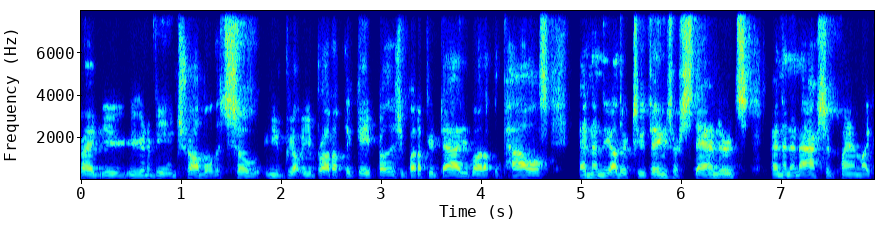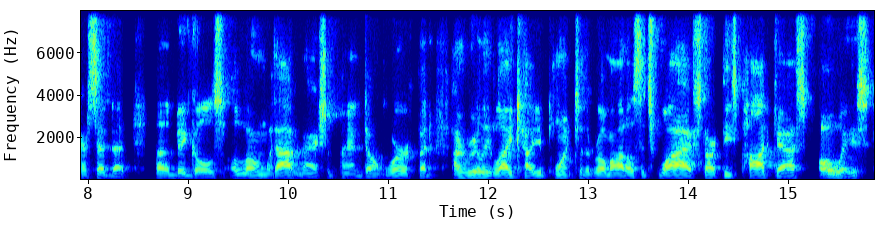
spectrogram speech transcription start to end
right? You're, you're going to be in trouble. It's so you you brought up the Gait brothers, you brought up your dad, you brought up the Powells, and then the other two things are standards and then an action plan. Like I said, that uh, big goals alone without an action plan don't work. But I really like how you point to the role models. It's why I start these podcasts always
